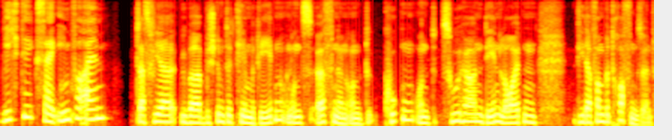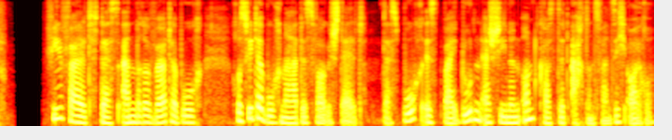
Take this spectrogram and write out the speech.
Wichtig sei ihm vor allem, dass wir über bestimmte Themen reden und uns öffnen und gucken und zuhören den Leuten, die davon betroffen sind. Vielfalt, das andere Wörterbuch. Roswitha Buchner hat es vorgestellt. Das Buch ist bei Duden erschienen und kostet 28 Euro.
